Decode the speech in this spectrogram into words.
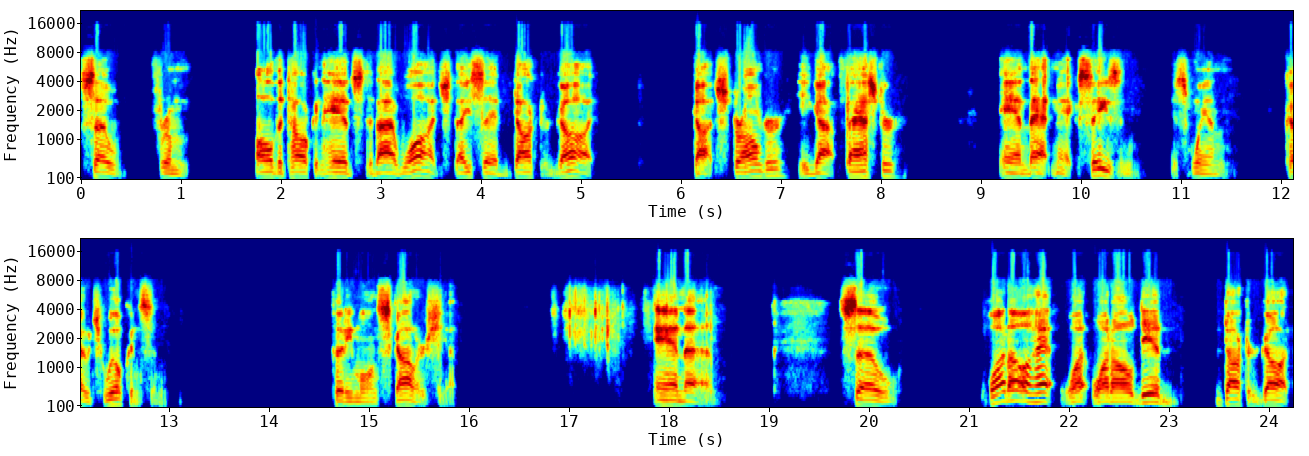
So from all the talking heads that I watched, they said Dr. Gautt got stronger, he got faster, and that next season is when Coach Wilkinson put him on scholarship. And uh, so, what all ha- what what all did Dr. Gautt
